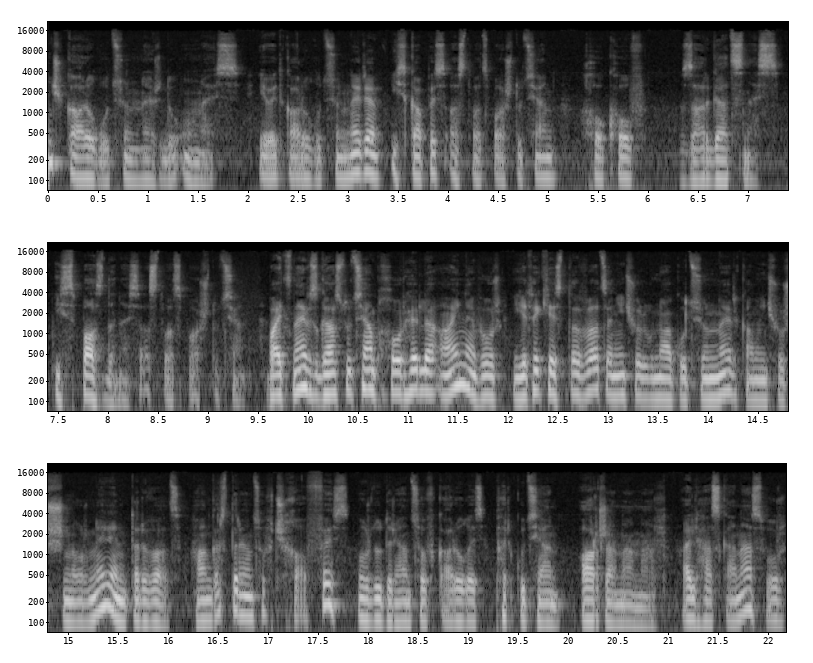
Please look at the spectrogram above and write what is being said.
ինչ կարողություններ դու ունես եւ այդ կարողությունները իսկապես աստվածպաշտության հոգով զարգացնես, իսպաս դնես Աստված պաշտության։ Բայց նաև զգաստությամբ խորհելը այն է, որ եթե քեզ տրված են ինչ-որ ունակություններ կամ ինչ-որ շնորներ են տրված, հանգարց դրանցով չխափվես, որ դու դրանցով կարող ես փրկության արժանանալ, այլ հասկանաս, որ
